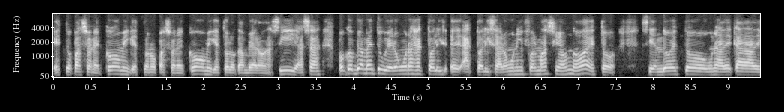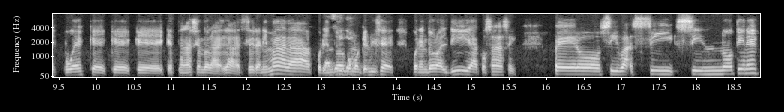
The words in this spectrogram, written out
esto pasó en el cómic, esto no pasó en el cómic, esto lo cambiaron así, o sea, porque obviamente hubieron unas eh, actualizaron una información, ¿no? Esto, siendo esto una década después que, que, que, están haciendo la, serie animada, poniendo, como quien dice, poniéndolo al día, cosas así. Pero si va, si, si no tienes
